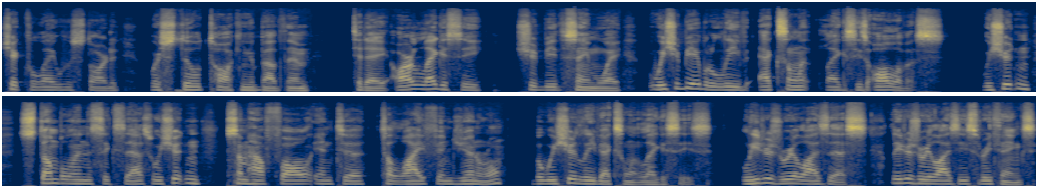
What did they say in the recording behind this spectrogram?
Chick fil A was started, we're still talking about them today. Our legacy should be the same way. We should be able to leave excellent legacies, all of us. We shouldn't stumble into success. We shouldn't somehow fall into to life in general, but we should leave excellent legacies. Leaders realize this. Leaders realize these three things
